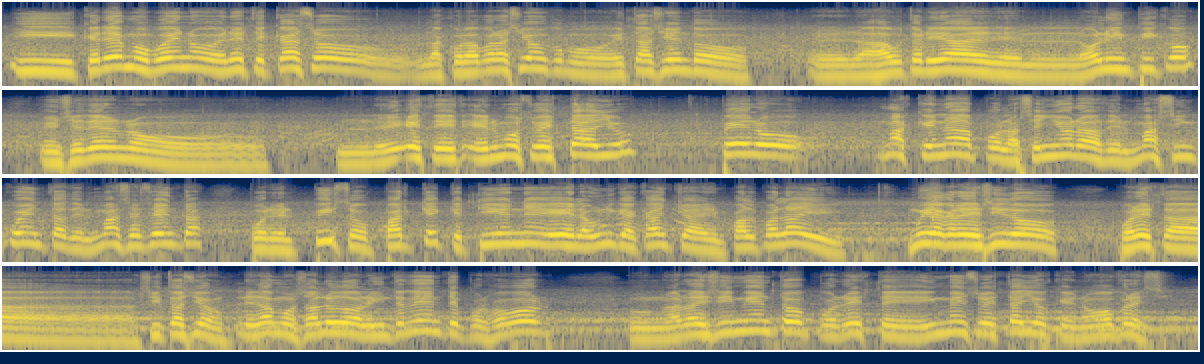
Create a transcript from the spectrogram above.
y queremos, bueno, en este caso, la colaboración como está haciendo eh, las autoridades del Olímpico en cedernos este hermoso estadio, pero más que nada por las señoras del más 50, del más 60, por el piso parque que tiene, es la única cancha en Palpalá y muy agradecido por esta situación. Le damos saludo al intendente, por favor, un agradecimiento por este inmenso estadio que nos ofrece.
